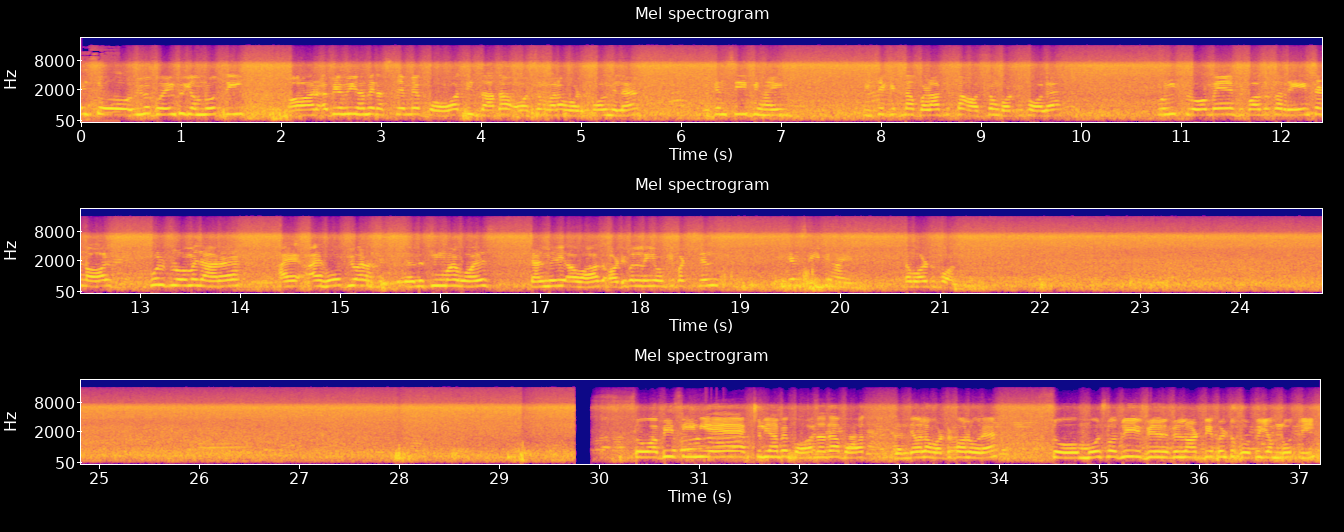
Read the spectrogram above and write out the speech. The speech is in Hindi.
हेलो भाई so we are going to Yamunotri और अभी अभी हमें रास्ते में बहुत ही ज़्यादा औसम वाला वाटरफॉल मिला है। यू कैन सी बिहाइंड पीछे कितना बड़ा, कितना औसम वाटरफॉल है। फुल फ्लो में because of the rains and all full flow में जा रहा है। I I hope you are listening my voice शायद मेरी आवाज़ ऑडिबल नहीं होगी but still you can see behind the waterfall तो अभी सीन ये है. एक्चुअली यहाँ पे बहुत ज़्यादा बहुत गंदे वाला वाटरफॉल हो रहा है. So most probably will will not be able to go to Yamunotri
